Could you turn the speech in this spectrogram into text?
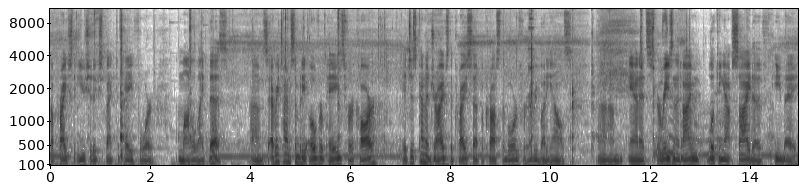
a price that you should expect to pay for." a model like this. Um, so every time somebody overpays for a car, it just kind of drives the price up across the board for everybody else. Um, and it's a reason that I'm looking outside of eBay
